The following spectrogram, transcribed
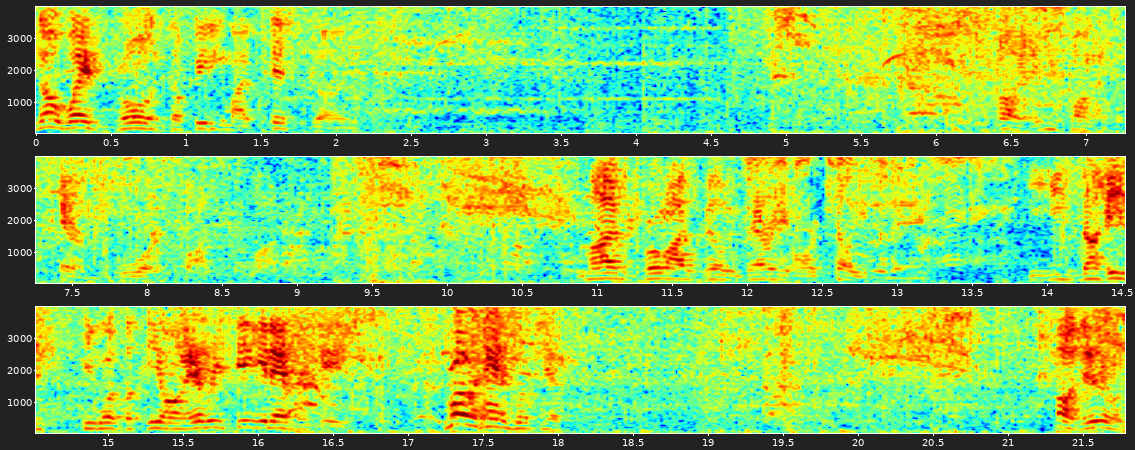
No way, bro is defeating my piss gun. Oh yeah, you spawn at the terrible, the worst My bro is building very R. Kelly today. He, he's not. He's, he wants to pee on everything and everything. Rub hands with you. Oh, there's a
